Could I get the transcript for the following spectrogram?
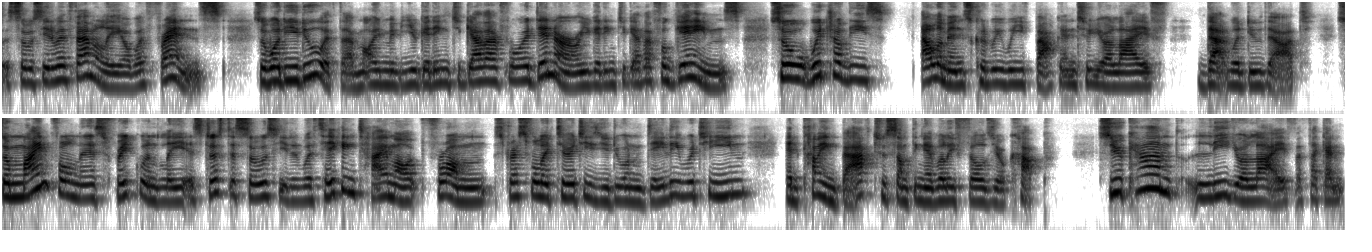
associated with family or with friends So what do you do with them? Or maybe you're getting together for a dinner or you're getting together for games. So which of these elements could we weave back into your life that would do that? So mindfulness frequently is just associated with taking time out from stressful activities you do on a daily routine and coming back to something that really fills your cup. So you can't lead your life with like a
